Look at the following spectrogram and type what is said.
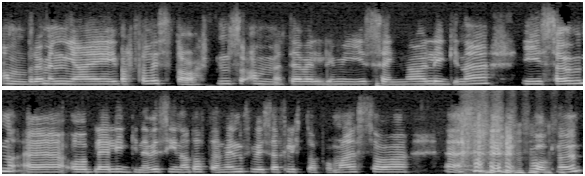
andre, men jeg, i hvert fall i starten så ammet jeg veldig mye i senga liggende i søvn, eh, og ble liggende ved siden av datteren min, for hvis jeg flytta på meg, så eh, våkna hun.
